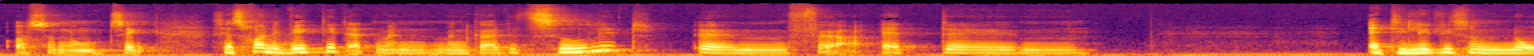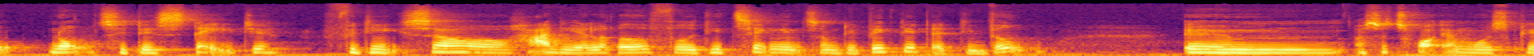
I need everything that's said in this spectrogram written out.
og sådan nogle ting. Så jeg tror, det er vigtigt, at man, man gør det tidligt, øh, før at, øh, at de lidt ligesom når, når til det stadie. Fordi så har de allerede fået de ting ind, som det er vigtigt, at de ved. Øhm, og så tror jeg måske,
